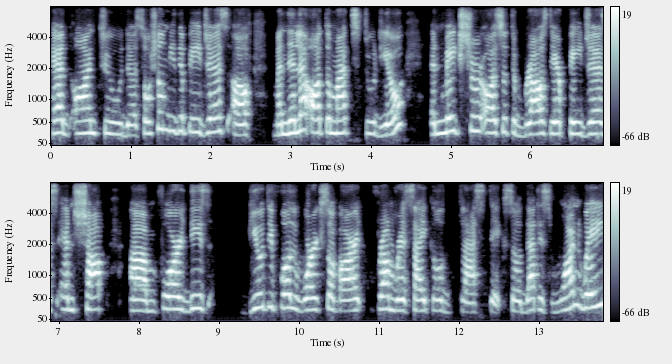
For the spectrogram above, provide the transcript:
head on to the social media pages of Manila Automat Studio and make sure also to browse their pages and shop um, for these beautiful works of art from recycled plastic. So that is one way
